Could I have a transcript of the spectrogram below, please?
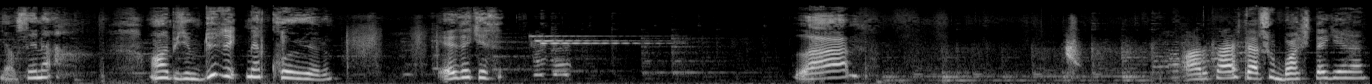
Ya seni abicim düz ekmek koyuyorum. Evde kes... Lan. Arkadaşlar şu başta gelen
